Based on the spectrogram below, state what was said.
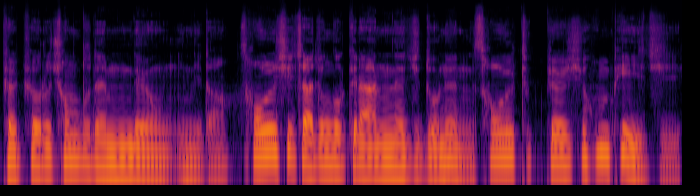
별표로 첨부된 내용입니다. 서울시 자전거길 안내지도는 서울특별시 홈페이지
